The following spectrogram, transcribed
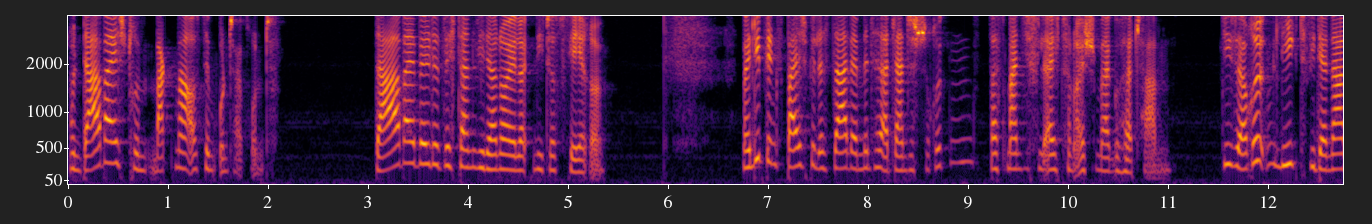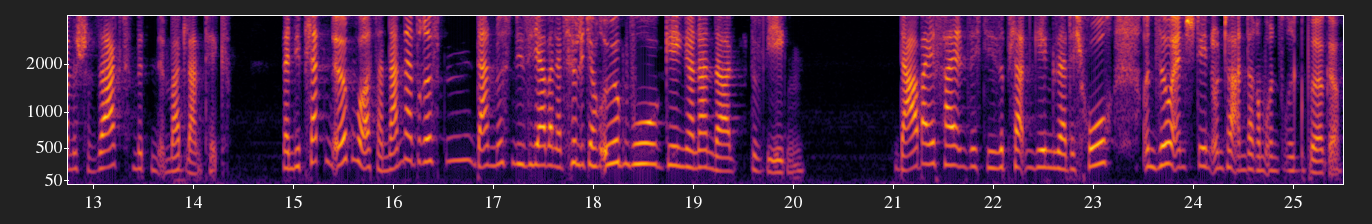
Und dabei strömt Magma aus dem Untergrund. Dabei bildet sich dann wieder neue Lithosphäre. Mein Lieblingsbeispiel ist da der mittelatlantische Rücken, was manche vielleicht von euch schon mal gehört haben. Dieser Rücken liegt, wie der Name schon sagt, mitten im Atlantik. Wenn die Platten irgendwo auseinanderdriften, dann müssen die sich aber natürlich auch irgendwo gegeneinander bewegen. Dabei falten sich diese Platten gegenseitig hoch und so entstehen unter anderem unsere Gebirge.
